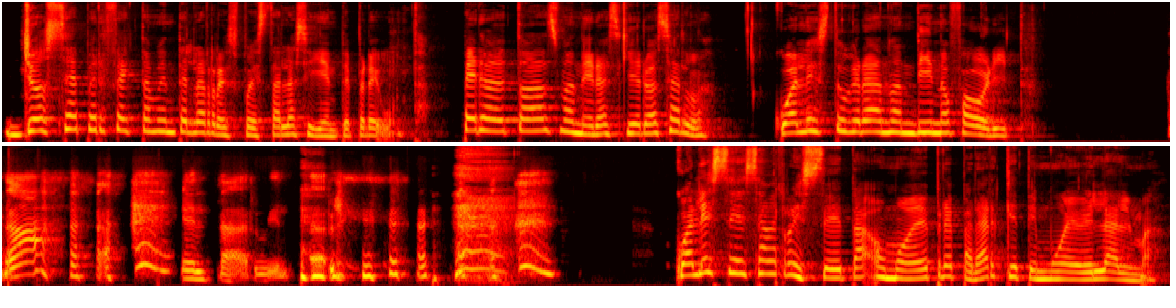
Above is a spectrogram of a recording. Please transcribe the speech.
Yo sé perfectamente la respuesta a la siguiente pregunta, pero de todas maneras quiero hacerla. ¿Cuál es tu grano andino favorito? el tarwi, el tarwi. ¿Cuál es esa receta o modo de preparar que te mueve el alma?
